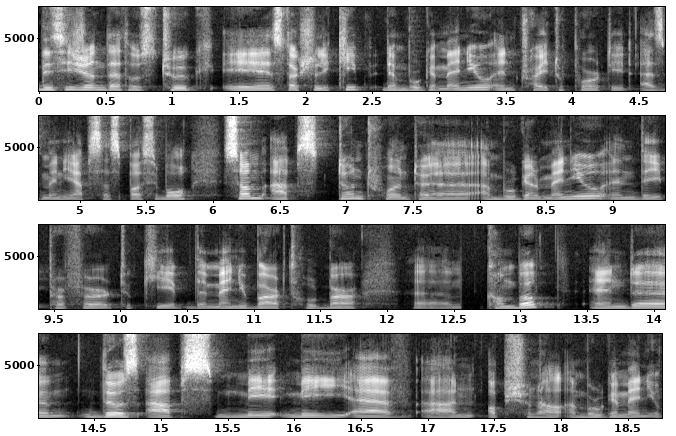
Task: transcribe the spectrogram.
decision that was took is to actually keep the hamburger menu and try to port it as many apps as possible. Some apps don't want a hamburger menu and they prefer to keep the menu bar toolbar um, combo. And um, those apps may, may have an optional hamburger menu.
